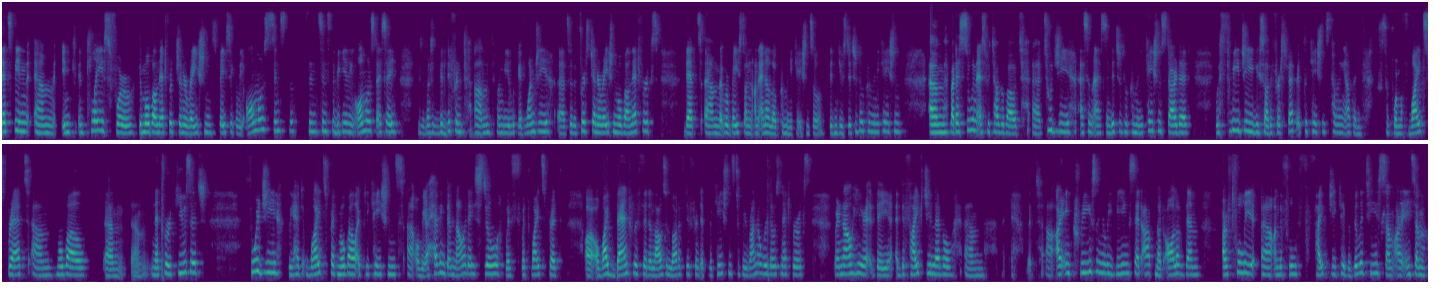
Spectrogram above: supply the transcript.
that's been um, in, in place for the mobile network generations basically almost since the since, since the beginning, almost I say, because it was a bit different um, when we look at 1G, uh, so the first generation mobile networks that, um, that were based on, on analog communication, so didn't use digital communication. Um, but as soon as we talk about uh, 2G, SMS, and digital communication started, with 3G, we saw the first web applications coming up and some form of widespread um, mobile um, um, network usage. 4G, we had widespread mobile applications, uh, or we are having them nowadays still with, with widespread uh, a wide bandwidth that allows a lot of different applications to be run over those networks. We're now here at the, at the 5G level um, that uh, are increasingly being set up. Not all of them are fully uh, on the full 5G capabilities. Some are in some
